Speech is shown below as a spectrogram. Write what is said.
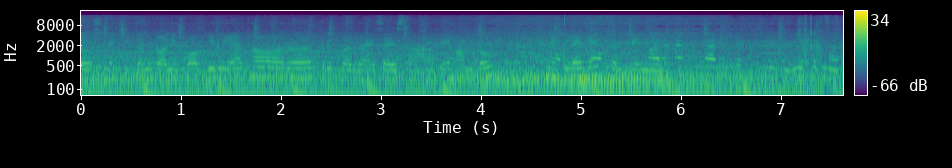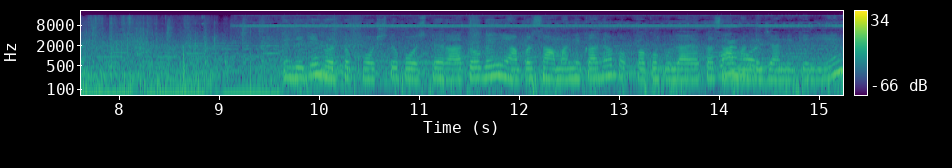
उसमें चिकन लॉलीपॉप भी लिया था और ट्रिपल राइस ऐसा। अभी हम लोग निकले हैं घर के लिए। देखिए, घर तक पहुँचते पहुँचते रात हो गई। यहाँ पर सामान निकाला, पापा को बुलाया था सामान ले जाने के लिए।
